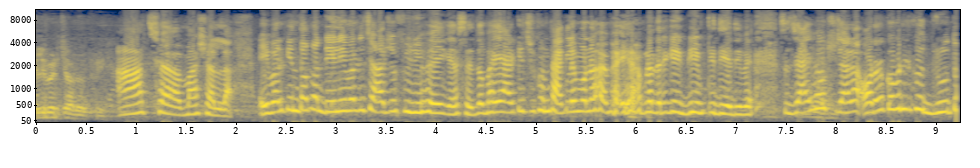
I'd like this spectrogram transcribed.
ডেলিভারি চার্জও ফ্রি আচ্ছা মাশাল্লাহ এবার কিন্তু আপনার ডেলিভারি চার্জও ফ্রি হয়ে গেছে। তো ভাই আর কিছুক্ষণ থাকলে মনে হয় ভাই আপনাদেরকে গিফট দিয়ে দিবে। তো যাই হোক যারা অর্ডার করবেন একটু দ্রুত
